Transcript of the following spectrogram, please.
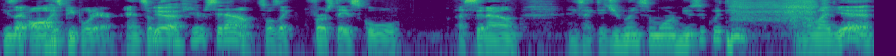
He's like all his people there, and so he's Yeah. like, "Here, sit down." So it was like first day of school. I sit down, and he's like, "Did you bring some more music with you?" And I'm like, "Yeah."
